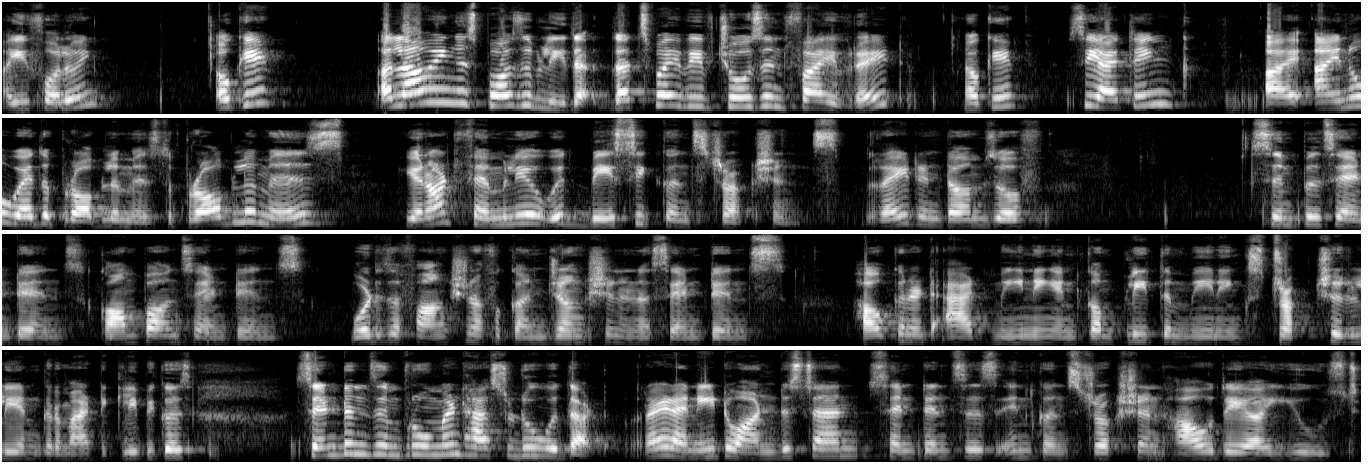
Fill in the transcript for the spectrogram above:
Are you following? Okay. Allowing is possibly, that, that's why we've chosen 5, right? Okay. See, I think I, I know where the problem is. The problem is you're not familiar with basic constructions, right? In terms of simple sentence, compound sentence, what is the function of a conjunction in a sentence, how can it add meaning and complete the meaning structurally and grammatically? Because sentence improvement has to do with that right? I need to understand sentences in construction how they are used.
